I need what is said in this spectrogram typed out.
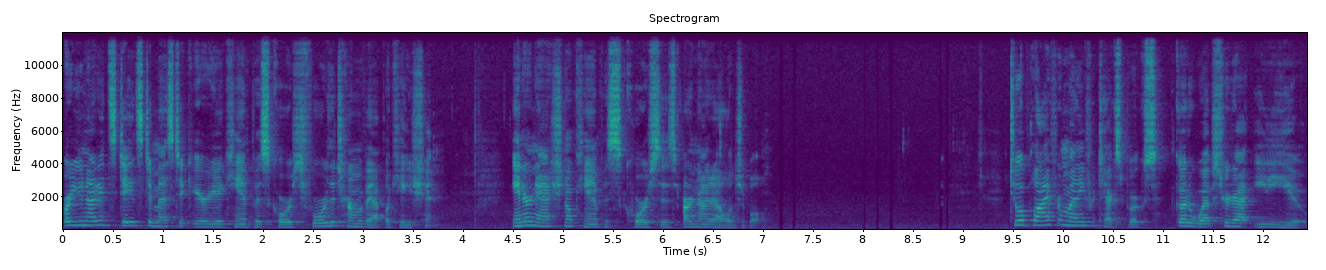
or United States Domestic Area Campus course for the term of application. International campus courses are not eligible. To apply for money for textbooks, go to webster.edu.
